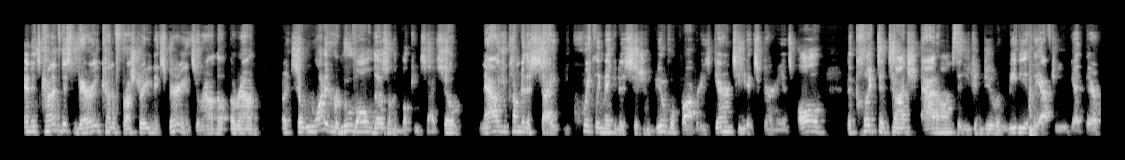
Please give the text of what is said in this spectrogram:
And it's kind of this very kind of frustrating experience around the around. Uh, so we wanted to remove all of those on the booking side. So now you come to the site, you quickly make a decision. Beautiful properties, guaranteed experience, all the click to touch add-ons that you can do immediately after you get there.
